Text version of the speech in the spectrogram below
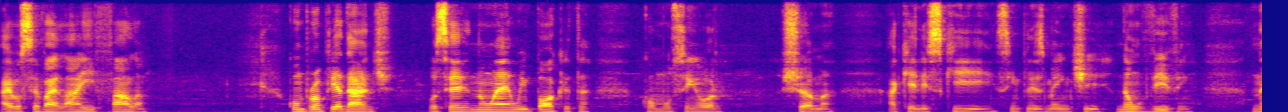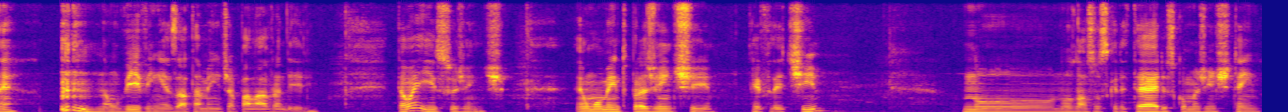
Aí você vai lá e fala com propriedade. Você não é um hipócrita, como o Senhor chama aqueles que simplesmente não vivem, né? não vivem exatamente a palavra dele. Então é isso, gente. É um momento para a gente refletir no, nos nossos critérios, como a gente tem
